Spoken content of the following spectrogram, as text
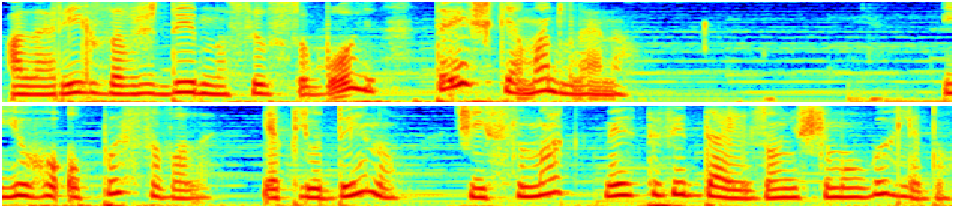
але Ріг завжди носив з собою трішки мадлена. Його описували як людину, чий смак не відповідає зовнішньому вигляду.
